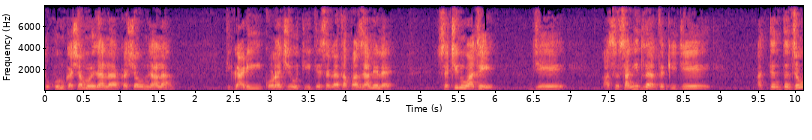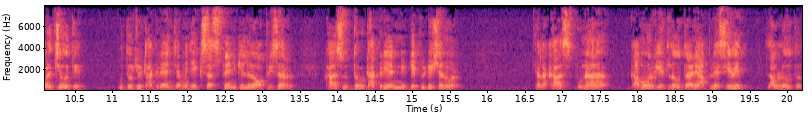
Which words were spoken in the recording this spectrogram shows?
तो खून कशामुळे झाला कशाहून झाला ती गाडी कोणाची होती ते सगळा तपास झालेला आहे. सचिन वाजे जे असं सांगितलं जातं की जे अत्यंत जवळचे होते. उद्धवजी ठाकरे यांच्या म्हणजे एक सस्पेंड केलेला ऑफिसर खास उद्धव ठाकरे यांनी डेप्युटेशनवर त्याला खास पुन्हा कामावर घेतलं होतं आणि आपल्या सेवेत लावलं होतं.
